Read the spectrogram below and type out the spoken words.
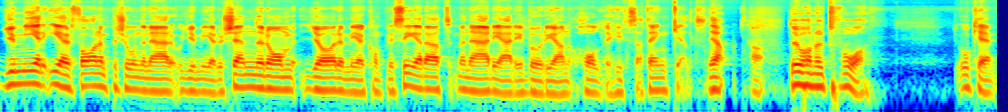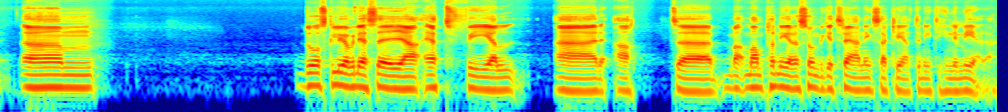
ju mer erfaren personen är och ju mer du känner dem, gör det mer komplicerat. Men när det är i början, håll det hyfsat enkelt. Ja. Ja. Du har nu två. Okej. ehm, då skulle jag vilja säga ett fel är att ma- man planerar så mycket träning så att klienten inte hinner med det.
